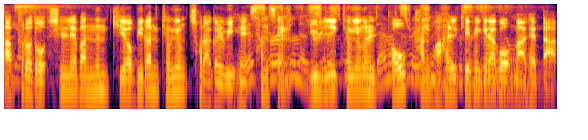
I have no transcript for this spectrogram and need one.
앞으로도 신뢰받는 기업이란 경영 철학을 위해 상생, 윤리 경영을 더욱 강화할 계획이라고 말했다.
